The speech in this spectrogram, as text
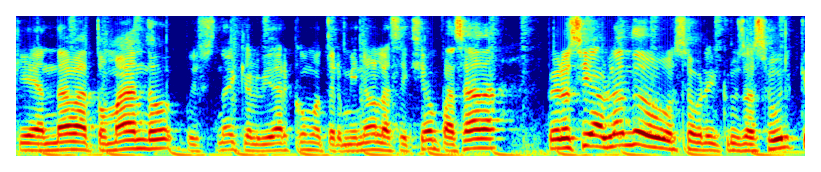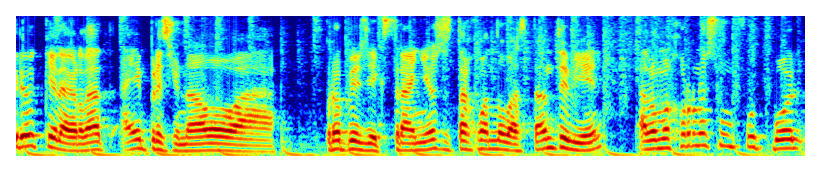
que andaba tomando. Pues no hay que olvidar cómo terminó la sección pasada. Pero sí, hablando sobre el Cruz Azul, creo que la verdad ha impresionado a propios y extraños. Está jugando bastante bien. A lo mejor no es un fútbol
